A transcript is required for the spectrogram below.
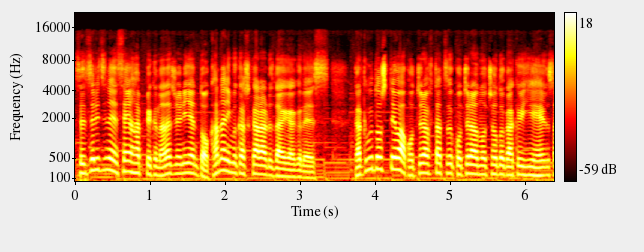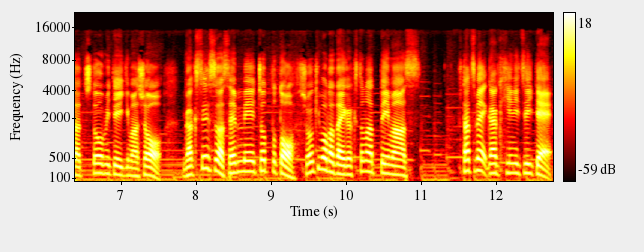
設立年1872年とかなり昔からある大学です。学部としてはこちら2つ、こちらのちょうど学費偏差値と見ていきましょう。学生数は1000名ちょっとと小規模な大学となっています。2つ目、学費について。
